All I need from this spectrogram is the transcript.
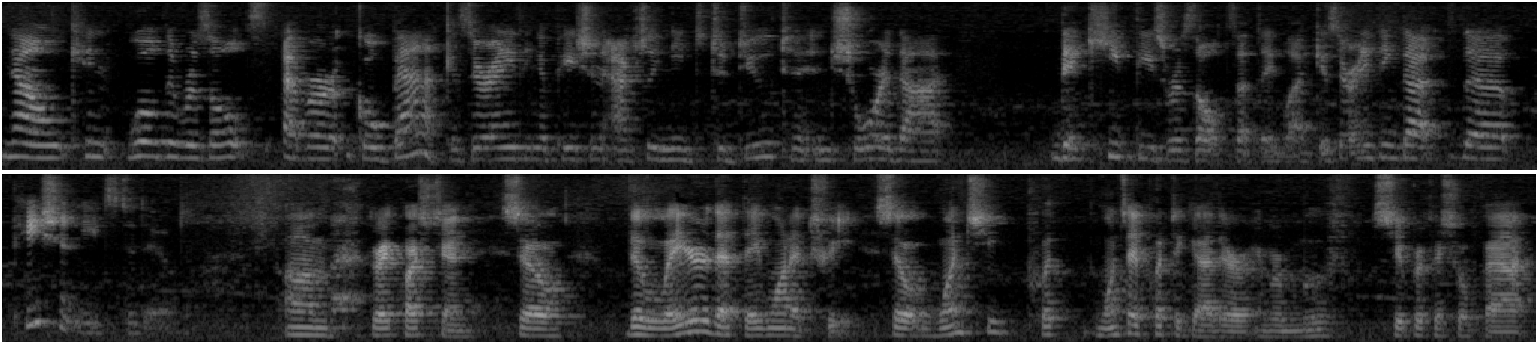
Now, can will the results ever go back? Is there anything a patient actually needs to do to ensure that they keep these results that they like? Is there anything that the patient needs to do? Um, great question. So the layer that they want to treat. So once you put, once I put together and remove superficial fat,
